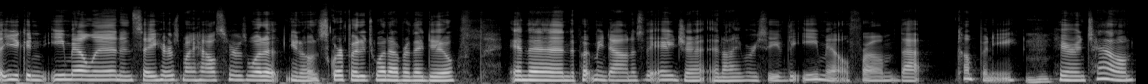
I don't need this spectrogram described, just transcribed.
That you can email in and say, "Here's my house. Here's what it, you know, square footage, whatever they do," and then they put me down as the agent, and I received the email from that company Mhm. here in town,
